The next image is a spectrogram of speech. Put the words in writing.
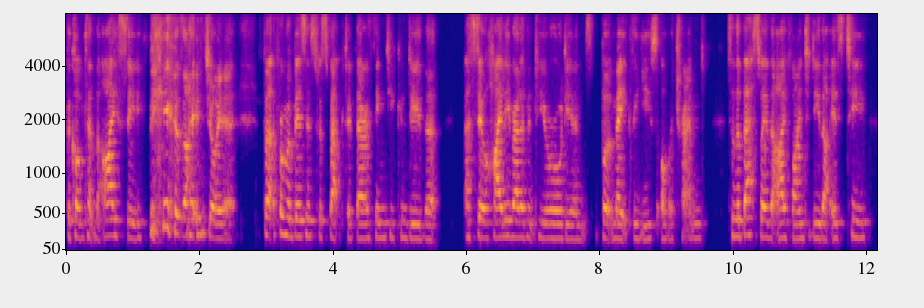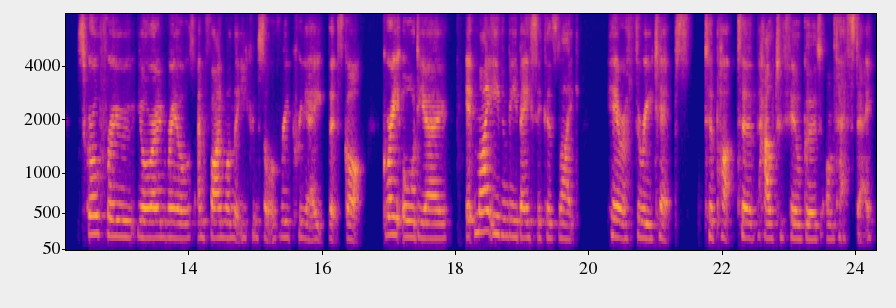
the content that I see because I enjoy it. But from a business perspective, there are things you can do that are still highly relevant to your audience, but make the use of a trend. So the best way that I find to do that is to scroll through your own reels and find one that you can sort of recreate that's got great audio. It might even be basic as like, here are three tips to put to how to feel good on test day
